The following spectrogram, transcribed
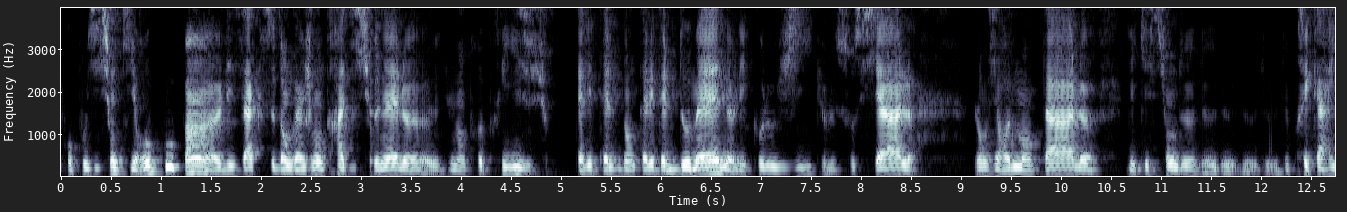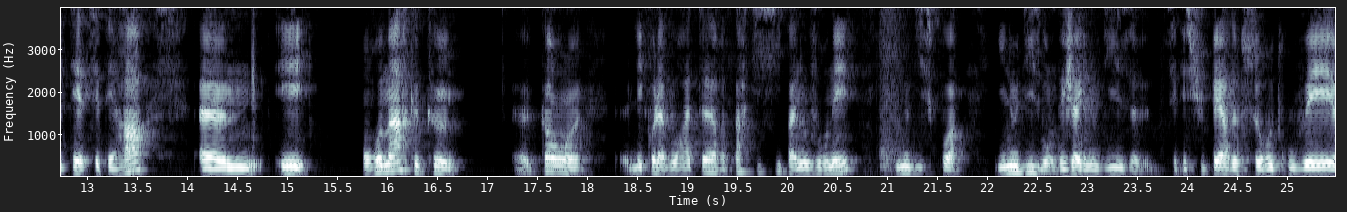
propositions qui recoupent hein, les axes d'engagement traditionnels d'une entreprise sur tel et tel, dans tel et tel domaine, l'écologique, le social, l'environnemental, les questions de, précarité, etc. Euh, et on remarque que euh, quand euh, les collaborateurs participent à nos journées, ils nous disent quoi? Ils nous disent, bon, déjà, ils nous disent, c'était super de se retrouver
